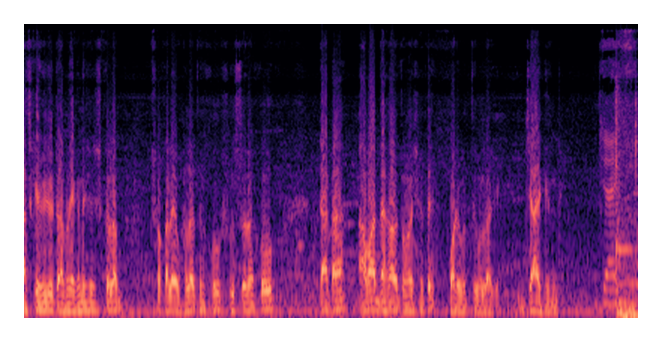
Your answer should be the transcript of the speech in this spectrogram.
আজকে ভিডিওটা আমরা এখানে শেষ করলাম। সকালে ভালো থাকো সুস্থ থাকো। টাটা আবার দেখা হবে তোমাদের সাথে পরবর্তী ব্লগে জয় হিন্দ। জয় হিন্দ।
